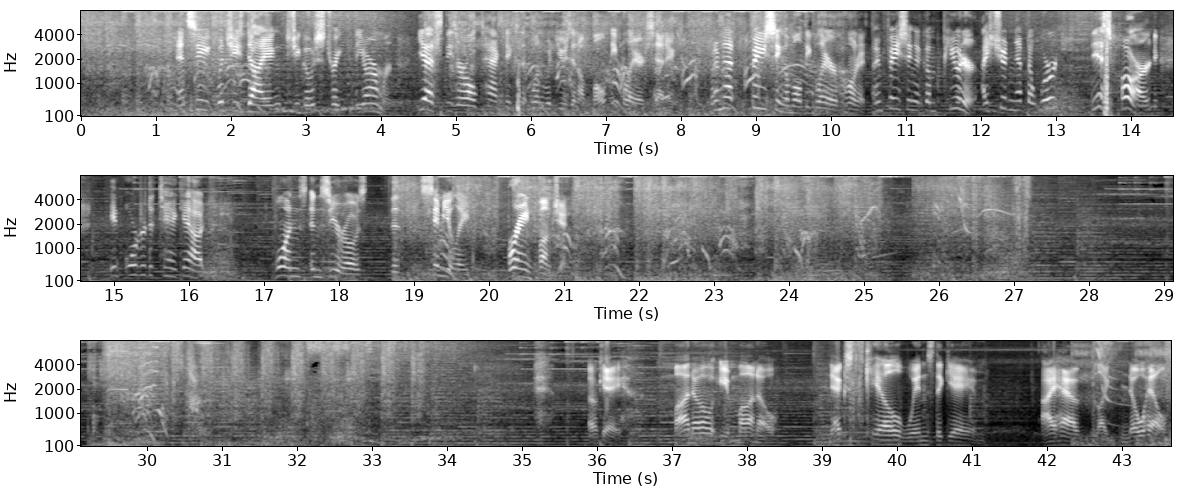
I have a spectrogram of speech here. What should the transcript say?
And see, when she's dying, she goes straight for the armor. Yes, these are all tactics that one would use in a multiplayer setting, but I'm not facing a multiplayer opponent. I'm facing a computer. I shouldn't have to work this hard in order to take out ones and zeros that simulate brain function. Okay, mano y mano. Next kill wins the game. I have, like, no health.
